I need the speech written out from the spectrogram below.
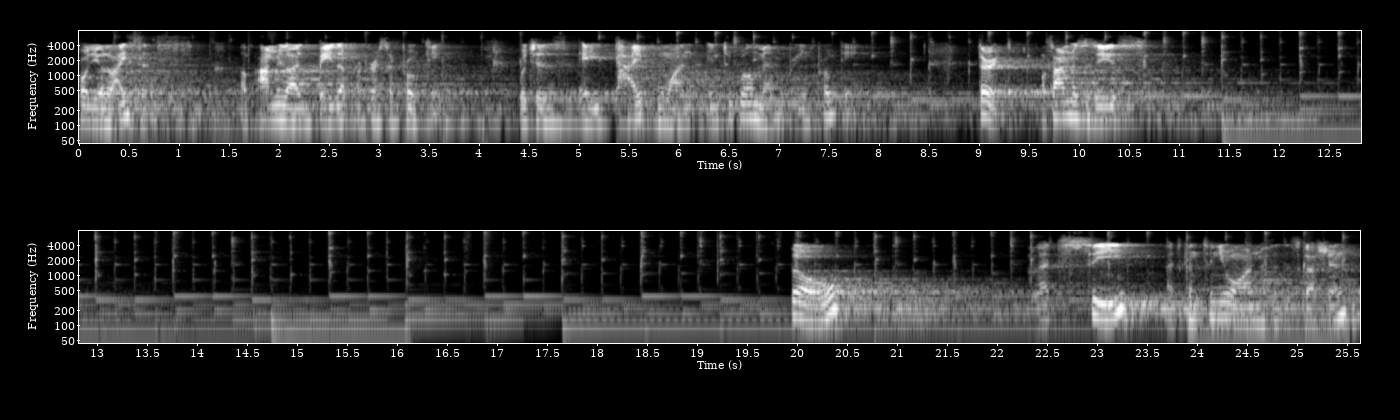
proteolysis of amyloid beta precursor protein, which is a type 1 integral membrane protein. Third, Alzheimer's disease So, let's see Let's continue on with the discussion.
